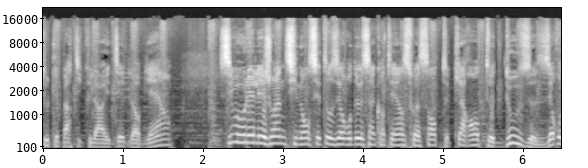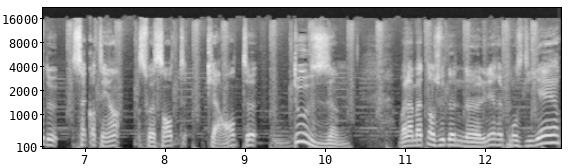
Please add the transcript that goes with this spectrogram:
toutes les particularités de leur bière. Si vous voulez les joindre, sinon c'est au 02 51 60 40 12 02 51 60 40 12. Voilà, maintenant je vous donne euh, les réponses d'hier.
